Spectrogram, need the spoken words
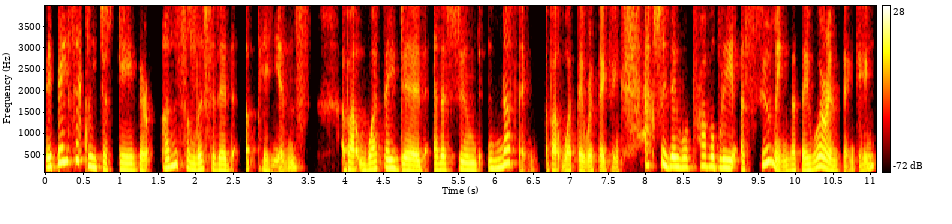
They basically just gave their unsolicited opinions about what they did and assumed nothing about what they were thinking. Actually, they were probably assuming that they weren't thinking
